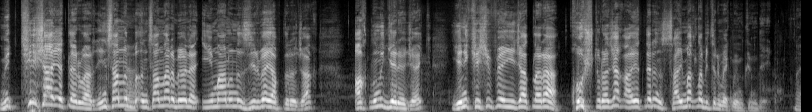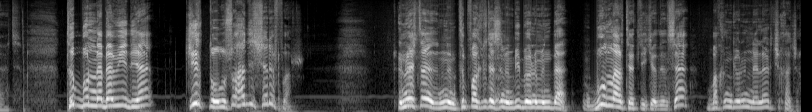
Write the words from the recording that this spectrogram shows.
Müthiş ayetler var. İnsanı, evet. insanları böyle imanını zirve yaptıracak, aklını gerecek, yeni keşif ve icatlara koşturacak ayetlerin saymakla bitirmek mümkün değil. Evet. Tıbbun Nebevi diye cilt dolusu hadis-i şerif var. Üniversitenin tıp fakültesinin bir bölümünde bunlar tetkik edilse bakın görün neler çıkacak.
